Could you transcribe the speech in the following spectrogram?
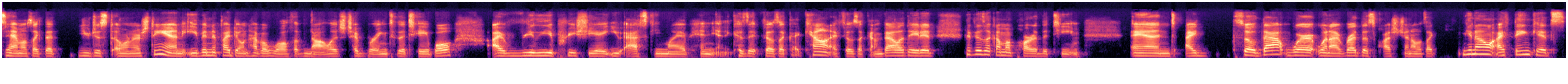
to him, I was like, that you just don't understand. Even if I don't have a wealth of knowledge to bring to the table, I really appreciate you asking my opinion because it feels like I count. It feels like I'm validated. It feels like I'm a part of the team. And I, so that where, when I read this question, I was like, you know, I think it's,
